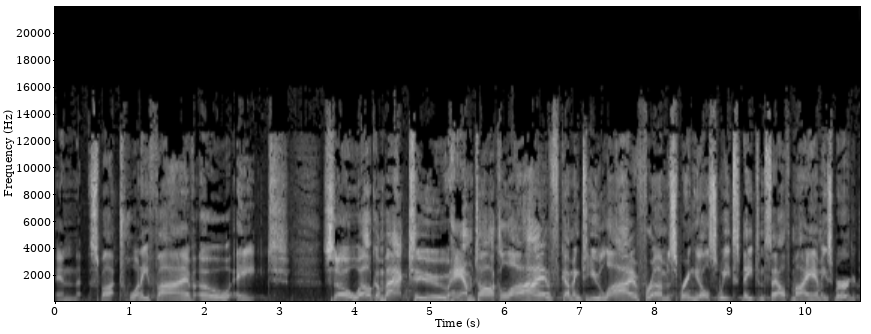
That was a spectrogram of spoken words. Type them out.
in spot 2508. So, welcome back to Ham Talk Live, coming to you live from Spring Hill Suites, Dayton, South Miamisburg,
